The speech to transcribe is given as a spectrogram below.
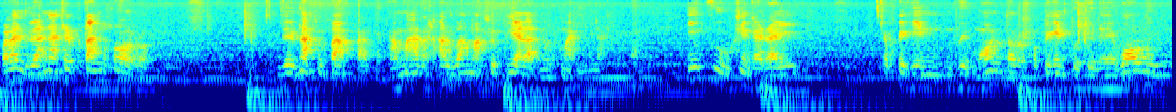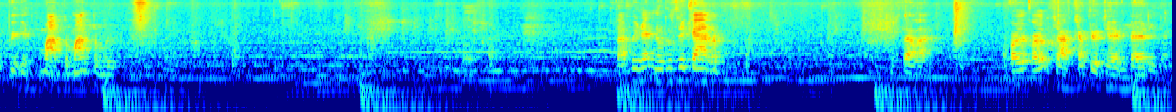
Pola jualan hasil petang koro di nafsu papat. Amarah alwa maksud piala mutmainah iku sing garai kepingin duwe motor kepingin bojone wolu kepingin macem-macem tapi nek nuruti karep salah. Kaya-kaya jagat itu diemperi kan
